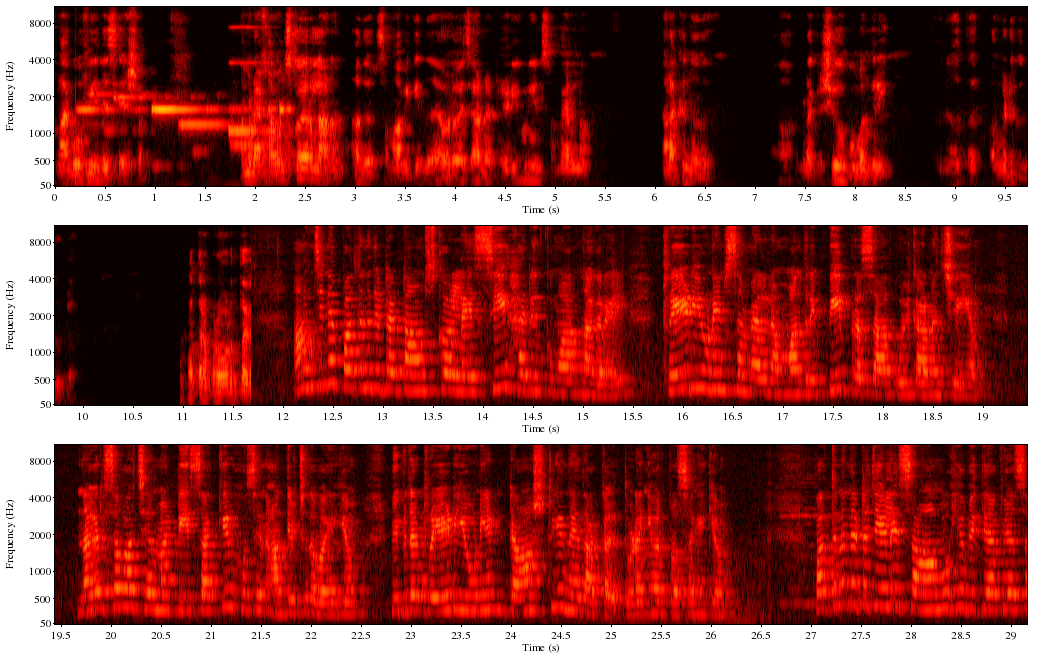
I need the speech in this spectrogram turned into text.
ഫ്ലാഗ് ഓഫ് ചെയ്ത ശേഷം നമ്മുടെ ടൗൺ സ്ക്വയറിലാണ് അത് സമാപിക്കുന്നത്. അവിടെ വെച്ചാണ് ട്രേഡ് യൂണിയൻ സമ്മേളനം നടക്കുന്നത്. നമ്മുടെ കൃഷി വകുപ്പ് മന്ത്രി അതിനകത്ത് പങ്കെടുക്കുന്നുണ്ട്. പത്രപ്രവർത്തക അഞ്ചിന് പത്തനംതിട്ട ടൗൺ സ്ക്വയറിലെ സി ഹരികുമാർ നഗറിൽ ട്രേഡ് യൂണിയൻ സമ്മേളനം മന്ത്രി പി പ്രസാദ് ഉദ്ഘാടനം ചെയ്യും. നഗരസഭാ ചെയർമാൻ ടി സക്കീർ ഹുസൈൻ അധ്യക്ഷത വഹിക്കും. വിവിധ ട്രേഡ് യൂണിയൻ രാഷ്ട്രീയ നേതാക്കൾ തുടങ്ങിയവർ പ്രസംഗിക്കും. പത്തനംതിട്ട ജില്ലയിലെ സാമൂഹ്യ വിദ്യാഭ്യാസ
